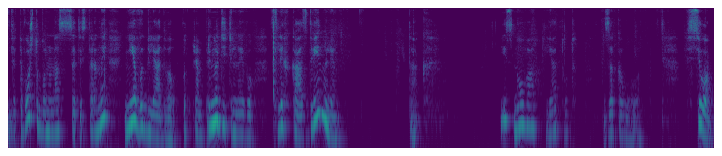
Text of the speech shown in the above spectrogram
Для того, чтобы он у нас с этой стороны не выглядывал. Вот прям принудительно его слегка сдвинули. Так. И снова я тут заколола. Все.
